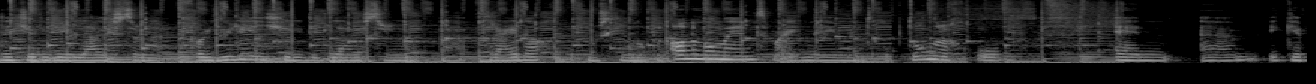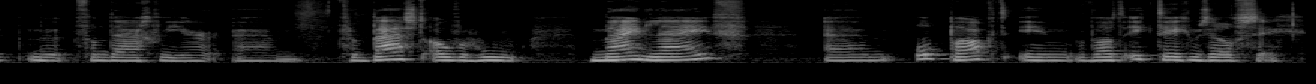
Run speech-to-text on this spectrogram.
dat jullie weer luisteren. Voor jullie als jullie dit luisteren uh, vrijdag of misschien op een ander moment, maar ik neem het op donderdag op. En um, ik heb me vandaag weer um, verbaasd over hoe mijn lijf um, oppakt in wat ik tegen mezelf zeg.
